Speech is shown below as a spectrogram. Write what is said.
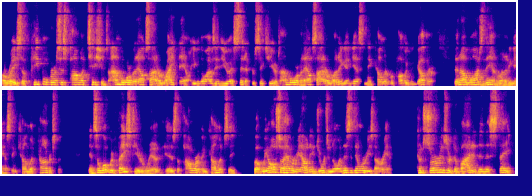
a race of people versus politicians. I'm more of an outsider right now, even though I was in the U.S. Senate for six years. I'm more of an outsider running against an incumbent Republican governor than I was then running against incumbent congressmen. And so what we're faced here with is the power of incumbency, but we also have a reality in Georgia, knowing this is the only reason I ran. Conservatives are divided in this state.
